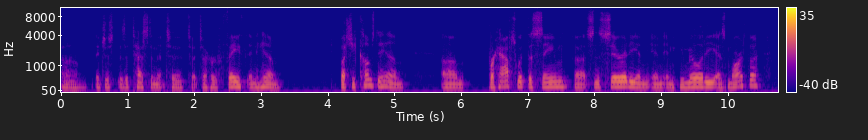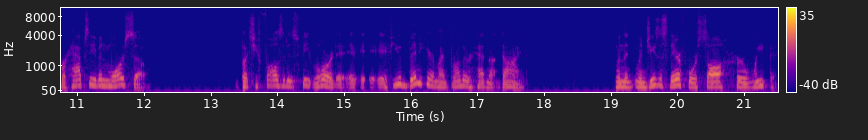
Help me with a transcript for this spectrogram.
Um, it just is a testament to, to, to, her faith in him. But she comes to him um, perhaps with the same uh, sincerity and, and, and humility as Martha, perhaps even more so. But she falls at his feet Lord, if you'd been here, my brother had not died. When, the, when Jesus therefore saw her weeping,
